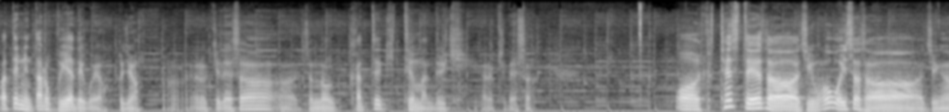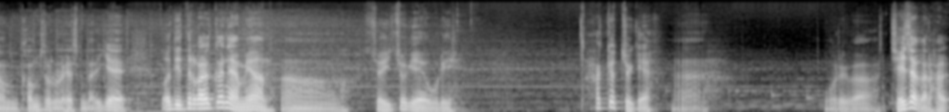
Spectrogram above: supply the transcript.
배터리는 따로 구해야 되고요. 그죠? 어, 이렇게 돼서 어, 전동 카트 키트 만들기 이렇게 돼서. 어그 테스트해서 지금 오고 있어서 지금 검수를 했습니다. 이게 어디 들어갈 거냐면 어, 저희 쪽에 우리 학교 쪽에 아, 우리가 제작을 할,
